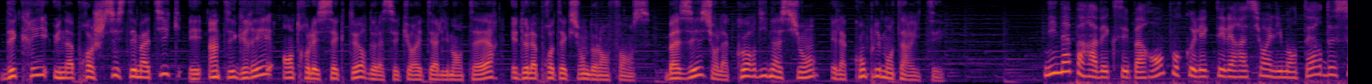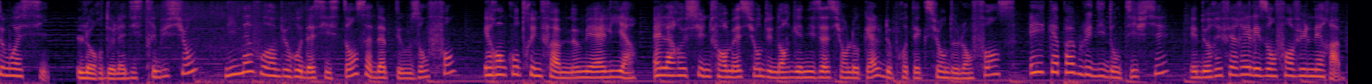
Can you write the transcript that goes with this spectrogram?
décrit une approche systématique et intégrée entre les secteurs de la sécurité alimentaire et de la protection de l'enfance, basée sur la coordination et la complémentarité. Nina part avec ses parents pour collecter les rations alimentaires de ce mois-ci. Lors de la distribution, Nina voit un bureau d'assistance adapté aux enfants et rencontre une femme nommée Alia. Elle a reçu une formation d'une organisation locale de protection de l'enfance et est capable d'identifier et de référer les enfants vulnérables.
